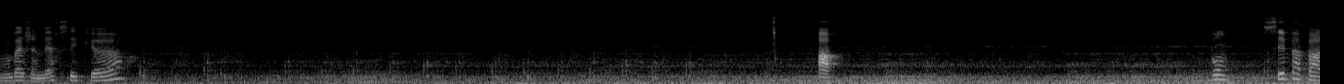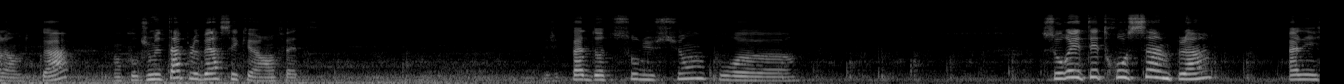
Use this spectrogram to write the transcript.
En bas, j'ai un berserker. Ah. Bon, c'est pas par là en tout cas. Donc, faut que je me tape le berserker en fait. J'ai pas d'autre solution pour... Euh, Ça aurait été trop simple, hein Allez,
